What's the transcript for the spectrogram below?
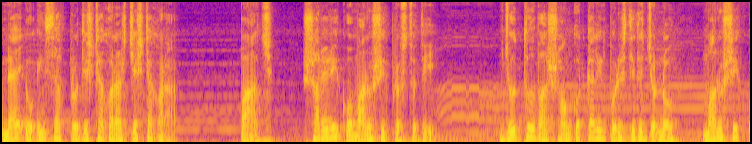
ন্যায় ও ইনসাফ প্রতিষ্ঠা করার চেষ্টা করা। পাঁচ, শারীরিক ও মানসিক প্রস্তুতি। যুদ্ধ বা সংকটকালীন পরিস্থিতির জন্য মানসিক ও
